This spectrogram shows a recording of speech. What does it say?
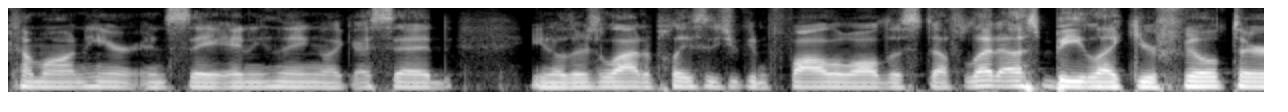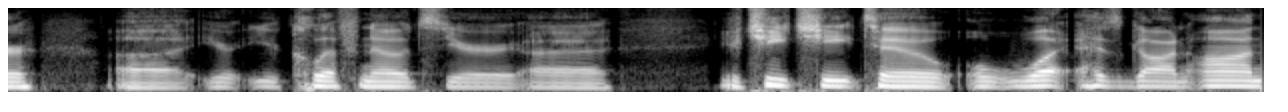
come on here and say anything. Like I said, you know, there's a lot of places you can follow all this stuff. Let us be like your filter, uh, your your cliff notes, your uh, your cheat sheet to what has gone on.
